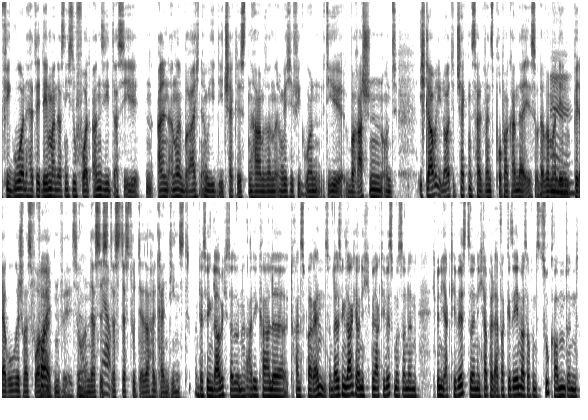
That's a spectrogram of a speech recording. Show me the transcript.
Figuren hätte, denen man das nicht sofort ansieht, dass sie in allen anderen Bereichen irgendwie die Checklisten haben, sondern irgendwelche Figuren, die überraschen und ich glaube, die Leute checken es halt, wenn es Propaganda ist oder wenn man mm. denen pädagogisch was vorhalten Voll. will. So. Und das, ist, ja. das, das tut der Sache keinen Dienst. Und deswegen glaube ich, ist da so eine radikale Transparenz. Und deswegen sage ich auch nicht, ich bin Aktivismus, sondern ich bin nicht Aktivist, sondern ich habe halt einfach gesehen, was auf uns zukommt. Und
